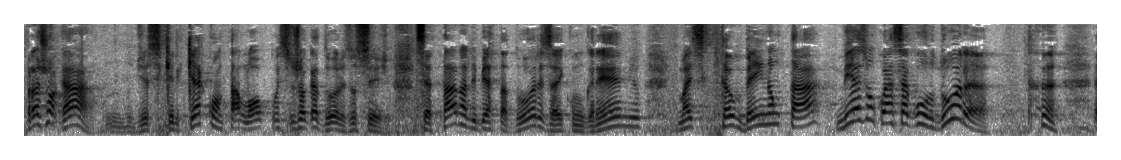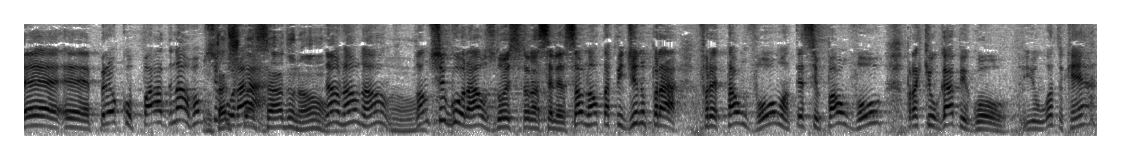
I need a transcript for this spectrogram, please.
para jogar no dia que ele quer contar logo com esses jogadores. Ou seja, você está na Libertadores aí com o Grêmio, mas também não está, mesmo com essa gordura é, é, preocupado. Não, vamos Não tá segurar. descansado, não. Não, não, não. Vamos segurar os dois que estão na seleção. Não, tá pedindo para fretar um voo, antecipar um voo, para que o Gabigol e o outro, quem é?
